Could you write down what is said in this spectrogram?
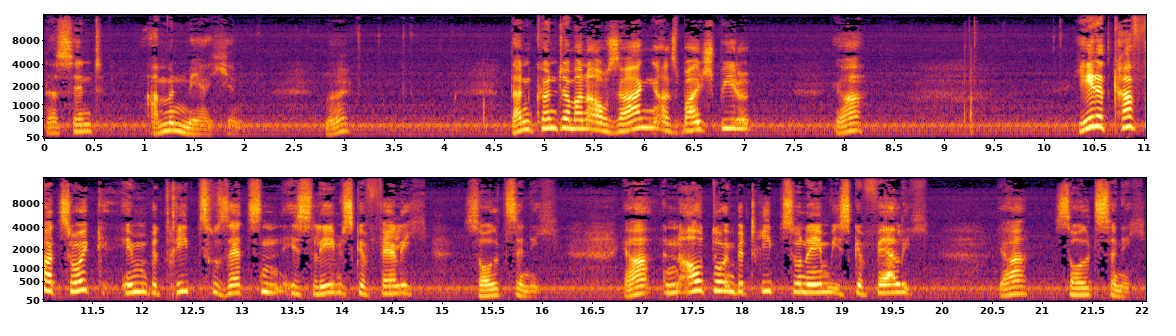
das sind Ammenmärchen. Ne? Dann könnte man auch sagen, als Beispiel, ja, jedes Kraftfahrzeug im Betrieb zu setzen ist lebensgefährlich, sollte nicht. Ja, ein Auto in Betrieb zu nehmen ist gefährlich, ja, sollte nicht.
